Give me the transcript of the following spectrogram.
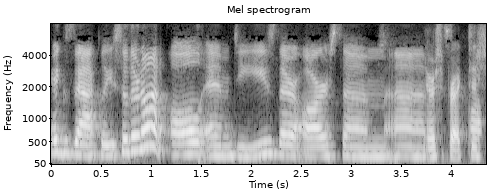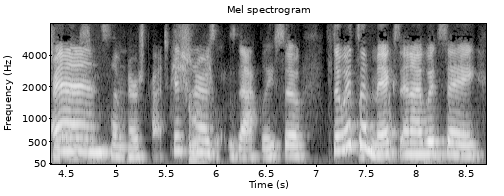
Exactly. So they're not all MDs. There are some um, nurse practitioners, RNs, some nurse practitioners. Sure. Exactly. So so it's a mix, and I would say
